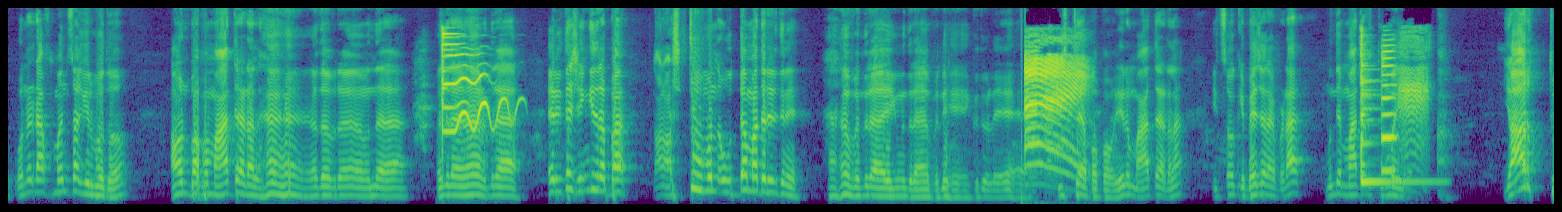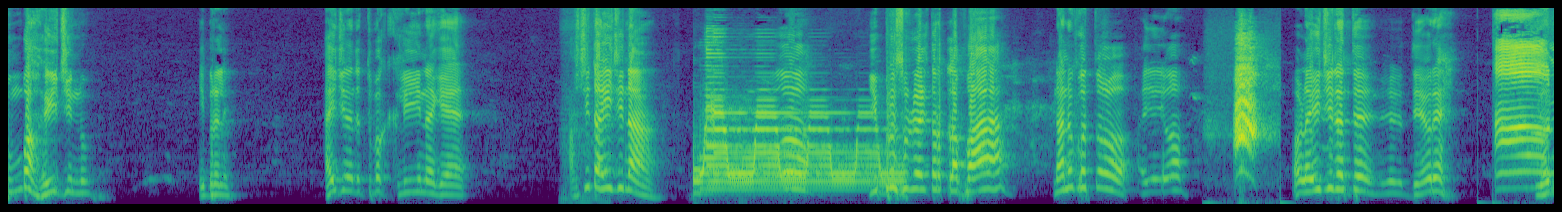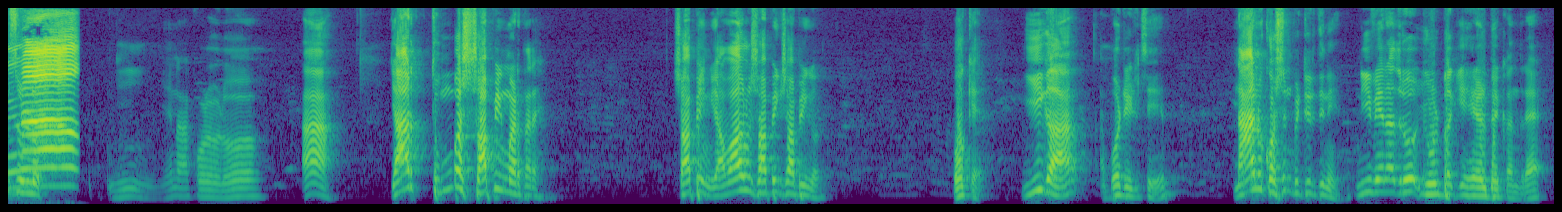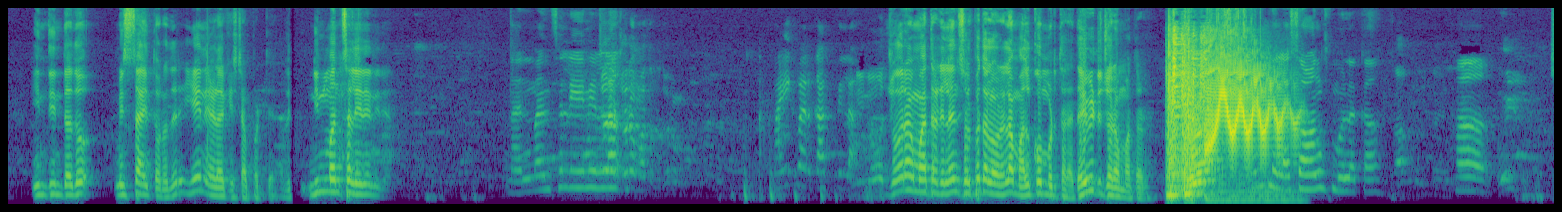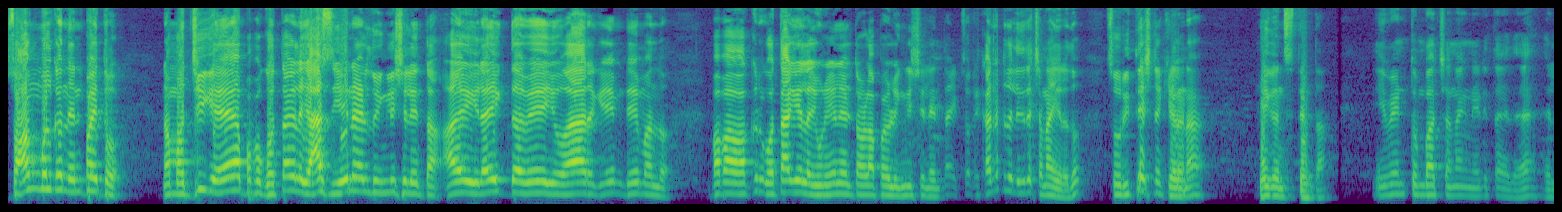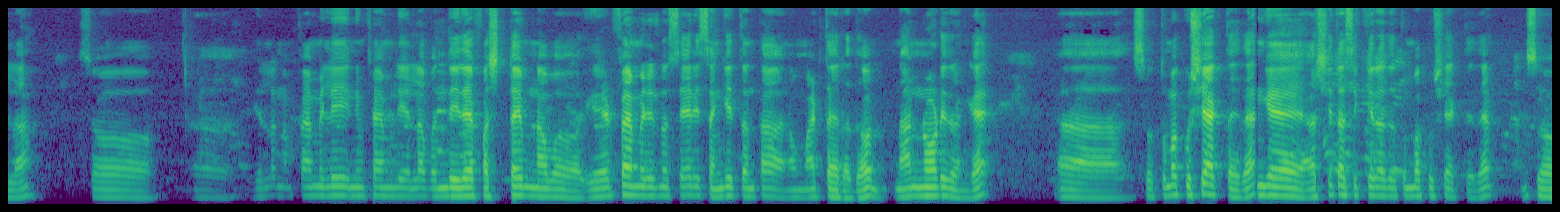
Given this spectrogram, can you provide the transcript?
ಒನ್ ಅಂಡ್ ಹಾಫ್ ಮಂತ್ಸ್ ಆಗಿರ್ಬೋದು. ಅವನ್ ಪಾಪ ಮಾತಾಡಲ್ಲ. ಅದವ್ರ ಒಂದ ಬಂದ್ರ ಬಂದ್ರ. ರಿತೇಶ್ ಹೆಂಗಿದ್ರಪ್ಪ? ನಾನು ಅಷ್ಟು ಉದ್ದ ಮಾತಾಡಿರ್ತೀನಿ. "ಹಾ, ಬಂದ್ರ ಈಗ ಬಂದ್ರ ಬನ್ನಿ ಕುದುಳೆ ಪಾಪ ಅವ್ನು. ಏನು ಮಾತಾಡಲ್ಲ. ಇಟ್ಸ್ ಓಕೆ ಬೇಜಾರಾಗ್ಬೇಡ. ಮುಂದೆ ಮಾತಾಡಿ ಯಾರು ತುಂಬಾ ಹೈಜಿನ್ನು? ಇಬ್ರಲ್ಲಿ. ಹೈಜಿನ್ ಅಂದ್ರೆ ತುಂಬಾ ಕ್ಲೀನ್ ಆಗಿ. ಹರ್ಷಿತ ಹೈಜಿನ? ಇಬ್ರು ಸುಳ್ಳು ಹೇಳ್ತಾರಲ್ಲಪ್ಪ. ನನಗ್ ಗೊತ್ತು. ಅಯ್ಯಯ್ಯೋ. ಅವಳು ಹೈಜಿನ್ ಅಯ್ಯೋ, ದೇವ್ರೇ. ಏನ್ ಹಾಕೊಳ್ಳೋಳು ಆ ಯಾರು ತುಂಬಾ ಶಾಪಿಂಗ್ ಮಾಡ್ತಾರೆ. ಶಾಪಿಂಗ್ ಯಾವಾಗ್ಲೂ ಶಾಪಿಂಗ್ ಶಾಪಿಂಗ್ ಓಕೆ ಈಗ ಬೋರ್ಡ್ ಇಳಿಸಿ ನಾನು ಕ್ವಶನ್ ಬಿಟ್ಟಿರ್ತೀನಿ. ನೀವೇನಾದರೂ ಇವಳ ಬಗ್ಗೆ ಹೇಳ್ಬೇಕಂದ್ರೆ ಇಂತಿಂಥದ್ದು ಮಿಸ್ ಆಯ್ತು ಅನ್ನೋದ್ರೆ ಏನ್ ಹೇಳಕ್ ಅದಕ್ಕೆ ನಿನ್ ಮನ್ಸಲ್ಲಿ ಏನೇನಿದೆ? ನನ್ನ ಮನ್ಸಲ್ಲಿ ಏನಿಲ್ಲ. ಮೈಕ್ ವರ್ಕ್ ಆಗ್ತಿಲ್ಲ. ನೀನು ಜೋರಾಗಿ ಮಾತಾಡಿಲ್ಲ ಸ್ವಲ್ಪ ಅವರೆಲ್ಲ ಮಲ್ಕೊಂಡ್ಬಿಡ್ತಾರೆ. ದಯವಿಟ್ಟು ಜೋರಾಗಿ ಮಾತಾಡು. ಸಾಂಗ್ಸ್ ಮೂಲಕ. ಸಾಂಗ್ ಮೂಲಕ ನೆನಪಾಯ್ತು. ನಮ್ಮ ಅಜ್ಜಿಗೆ, ಪಾಪ ಗೊತ್ತಾಗಿಲ್ಲ, ಯಾಸ್ ಏನ್ ಹೇಳ್ದು ಇಂಗ್ಲೀಷಲ್ಲಿ ಅಂತ. I like the way you are game them ಅಂದು ಪಾಪ ಅಕ್ಕನಿಗೆ ಗೊತ್ತಾಗಿಲ್ಲ, ಇವ್ನು ಏನ್ ಹೇಳ್ತಾವಳಪ್ಪ ಇವಳು ಇಂಗ್ಲೀಷಲ್ಲಿ ಅಂತ. ಇಟ್ಸ್ ಓಕೆ ಕನ್ನಡದಲ್ಲಿ ಇದ್ರೆ ಚೆನ್ನಾಗಿರೋದು. ಸೊ ರಿತೇಶ್ನ ಕೇಳೋಣ. ಹೇಗನ್ಸುತ್ತೆ ಅಂತ? ಇವೆಂಟ್ ತುಂಬ ಚೆನ್ನಾಗಿ ನಡೀತಾ ಇದೆ, ಎಲ್ಲ. ಸೊ ಎಲ್ಲ ನಮ್ಮ ಫ್ಯಾಮಿಲಿ ನಿಮ್ಮ ಫ್ಯಾಮಿಲಿ ಎಲ್ಲ ಬಂದಿದೆ. ಫಸ್ಟ್ ಟೈಮ್ ನಾವು ಎರಡು ಫ್ಯಾಮಿಲಿನೂ ಸೇರಿ ಸಂಗೀತ ಅಂತ ನಾವು ಮಾಡ್ತಾ ಇರೋದು. ನಾನು ನೋಡಿದಂಗೆ ಸೊ ತುಂಬ ಖುಷಿ ಆಗ್ತಾ ಇದೆ. ನಿಮಗೆ ಹರ್ಷಿತಾ ಸಿಕ್ಕಿರೋದು ತುಂಬ ಖುಷಿ ಆಗ್ತಾ ಇದೆ. ಸೊ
